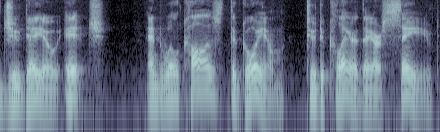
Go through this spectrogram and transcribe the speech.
Judeo itch, and will cause the Goyim to declare they are saved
